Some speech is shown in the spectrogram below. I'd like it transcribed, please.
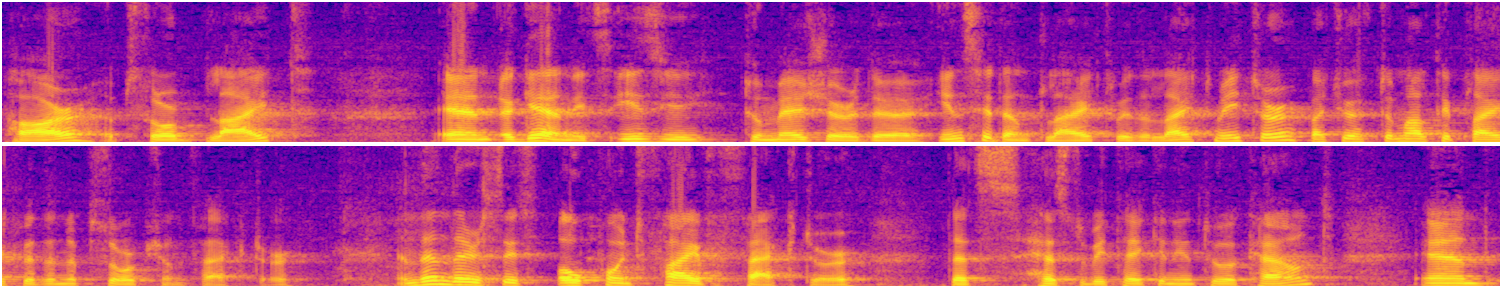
PAR, absorbed light, and again, it's easy to measure the incident light with a light meter, but you have to multiply it with an absorption factor. And then there's this 0.5 factor that has to be taken into account. And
